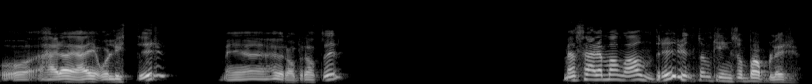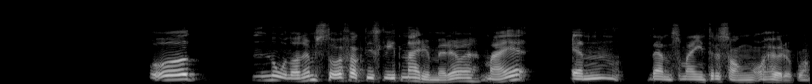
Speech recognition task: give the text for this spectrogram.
Og her er jeg og lytter med høreapparater. Men så er det mange andre rundt omkring som babler. Og noen av dem står faktisk litt nærmere meg enn den som er interessant å høre på.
